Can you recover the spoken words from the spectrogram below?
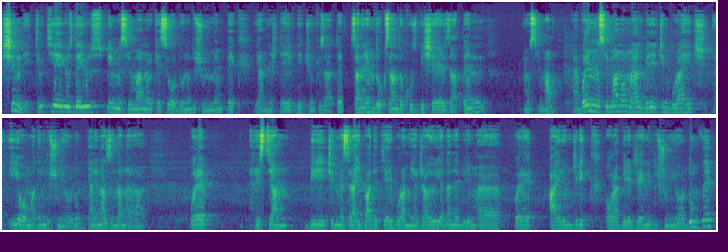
Şimdi Türkiye %100 bir Müslüman ülkesi olduğunu düşünmem pek yanlış değildi. Çünkü zaten sanırım 99 bir şehir zaten Müslüman. Yani böyle Müslüman olmayan biri için bura hiç iyi olmadığını düşünüyordum. Yani en azından e, böyle Hristiyan biri için mesela ibadet yeri bulamayacağı ya da ne bileyim e, böyle ayrımcılık olabileceğini düşünüyordum ve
